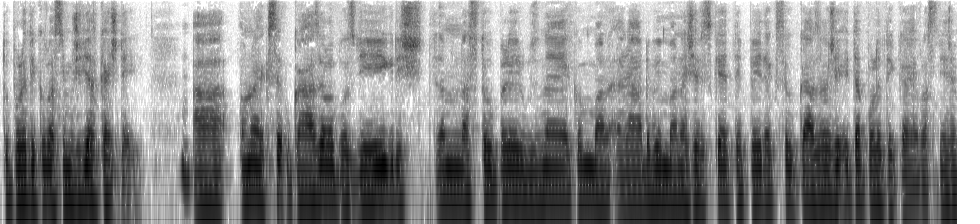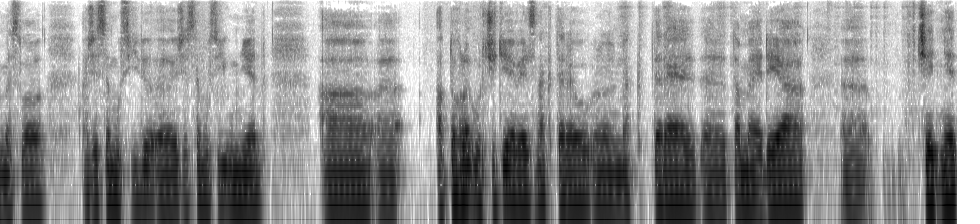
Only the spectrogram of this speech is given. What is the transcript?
tu politiku vlastně může dělat každý. A ono, jak se ukázalo později, když tam nastoupily různé jako man, rádoby manažerské typy, tak se ukázalo, že i ta politika je vlastně řemeslo a že se musí, že se musí umět. A, a tohle určitě je věc, na, kterou, na které ta média, včetně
